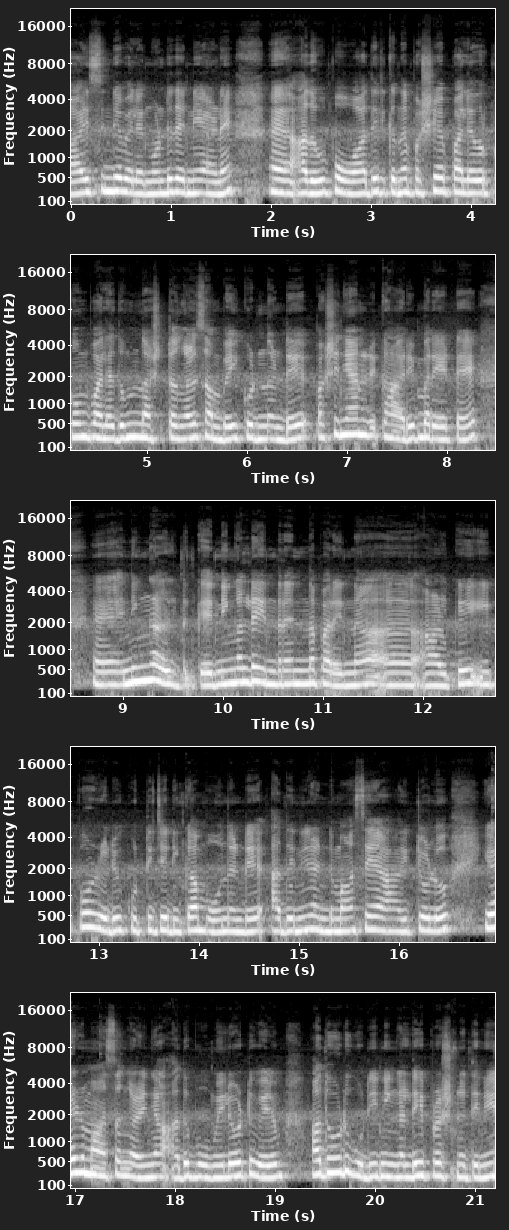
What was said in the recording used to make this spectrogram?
ആയുസിന്റെ ബലം കൊണ്ട് തന്നെയാണ്. അത് പോവാതിരിക്കുന്നത്. പക്ഷേ പലർക്കും പലതും നഷ്ടങ്ങൾ സംഭവിക്കുന്നുണ്ട്. പക്ഷെ ഞാനൊരു കാര്യം പറയട്ടെ? നിങ്ങൾ നിങ്ങളുടെ ഇന്ദ്രൻ എന്ന് പറയുന്ന ആൾക്ക് ഇപ്പോഴൊരു കുട്ടി ജനിക്കാൻ പോകുന്നുണ്ട്. അതിന് രണ്ട് മാസമേ ആയിട്ടുള്ളൂ. ഏഴ് മാസം കഴിഞ്ഞാൽ അത് ഭൂമിയിലോട്ട് വരും. അതോടുകൂടി നിങ്ങളുടെ ഈ പ്രശ്നത്തിന്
